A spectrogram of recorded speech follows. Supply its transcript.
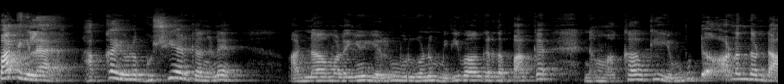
பார்த்தீங்களா அக்கா எவ்வளோ குஷியாக இருக்காங்கன்னு. அண்ணாமலையும் எல்முருகனும் மிதி வாங்கிறத பார்க்க நம்ம அக்காவுக்கு எம்புட்டு ஆனந்தம்டா.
